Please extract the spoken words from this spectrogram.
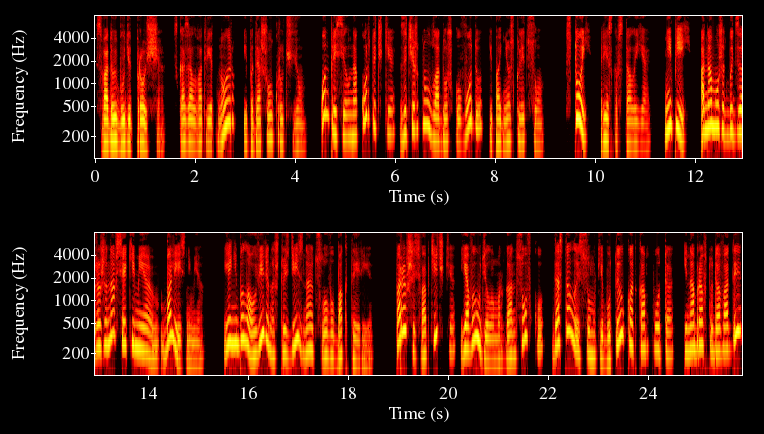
«С водой будет проще», — сказал в ответ Нойр и подошел к ручью. Он присел на корточки, зачерпнул в ладошку воду и поднес к лицу. «Стой!» — резко встала я. «Не пей, она может быть заражена всякими болезнями». Я не была уверена, что здесь знают слово «бактерии». Порывшись в аптечке, я выудила марганцовку, достала из сумки бутылку от компота и, набрав туда воды,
